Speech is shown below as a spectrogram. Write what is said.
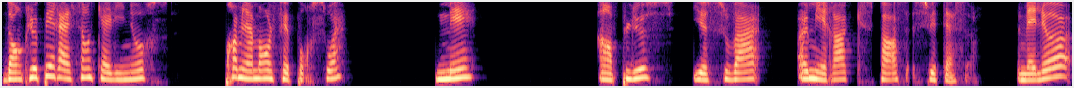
Donc, l'opération Kalinours, premièrement, on le fait pour soi, mais en plus, il y a souvent un miracle qui se passe suite à ça. Mais là,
